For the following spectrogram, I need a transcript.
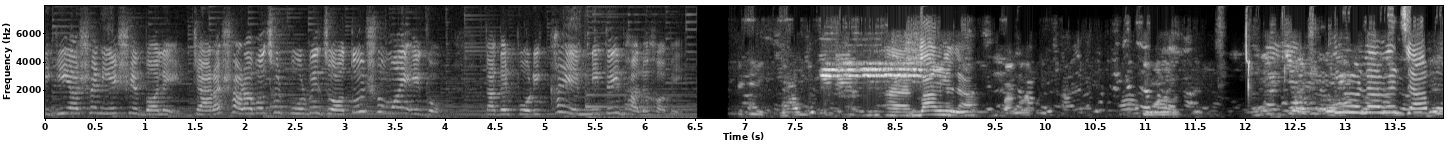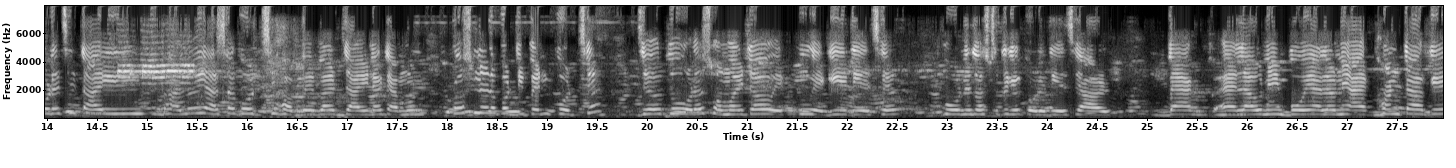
এগিয়ে আসা নিয়ে সে বলে যারা সারা বছর পড়বে যতই সময় এগোক তাদের পরীক্ষা এমনিতেই ভালো হবে। হ্যাঁ বাংলা। বাংলা পরীক্ষা। মনে হচ্ছে? যা পড়েছি তাই ভালোই আশা করছি হবে। এবার জানি না কেমন প্রশ্নের উপর ডিপেন্ড করছে। যেহেতু ওরা সময়টাও একটু এগিয়ে দিয়েছে, পৌনে দশটা থেকে করে দিয়েছে। আর ব্যাগ অ্যালাউ নেই, বই অ্যালাউ নেই। এক ঘণ্টা আগে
